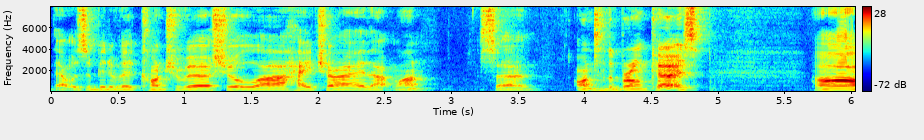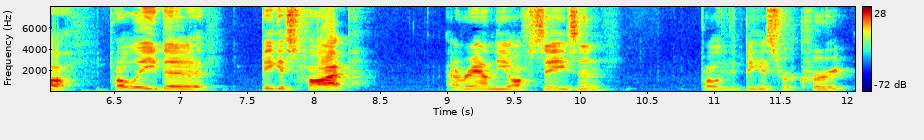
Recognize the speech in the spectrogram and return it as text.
that was a bit of a controversial uh, HIA, that one. So, on to the Broncos. Oh, probably the biggest hype around the off season, probably the biggest recruit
